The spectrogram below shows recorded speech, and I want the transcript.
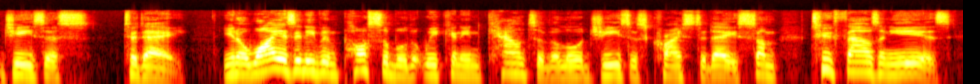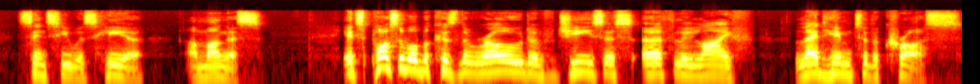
Jesus today. You know, why is it even possible that we can encounter the Lord Jesus Christ today, some 2,000 years since he was here among us? It's possible because the road of Jesus' earthly life led him to the cross.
